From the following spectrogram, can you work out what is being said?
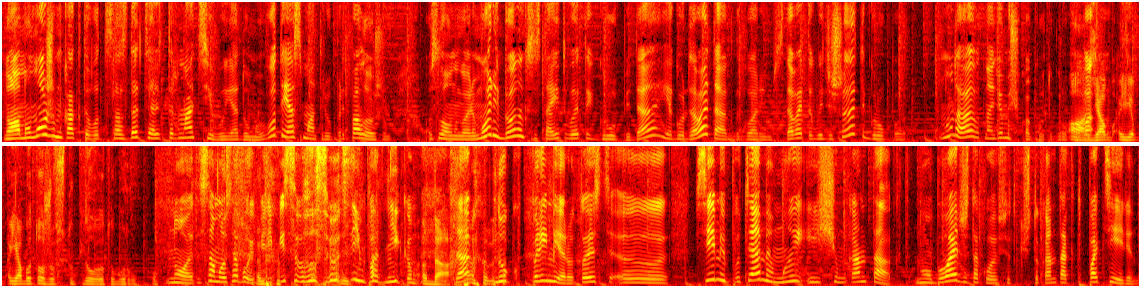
Ну а мы можем как-то вот создать альтернативу, я думаю. Вот я смотрю, предположим, условно говоря, мой ребенок состоит в этой группе, да? Я говорю, давай так договоримся давай ты выйдешь из этой группы, ну давай вот найдем еще какую-то группу. А, я, я, я бы тоже вступил в эту группу. Ну, это само собой, переписывался с ним под ником. Да. Ну, к примеру, то есть э, всеми путями мы ищем контакт. Но бывает же такое все-таки, что контакт потерян.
